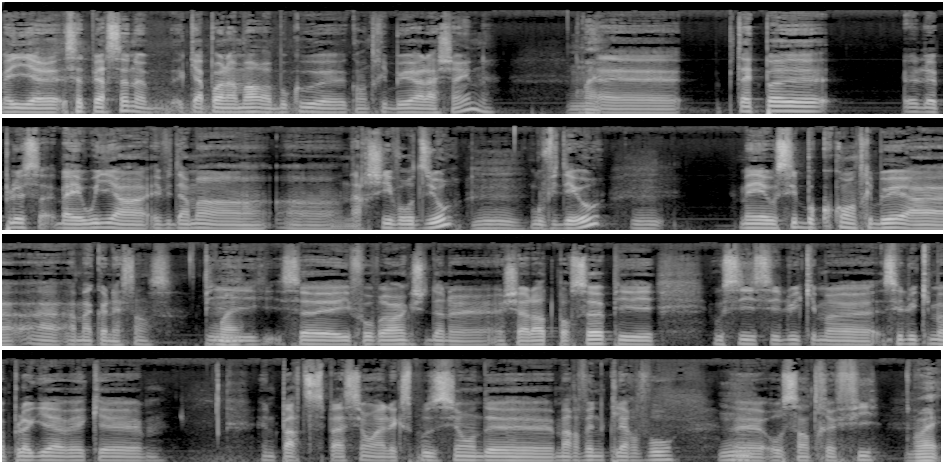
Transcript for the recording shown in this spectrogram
Mais il y a- cette personne, a- Capois la mort, a beaucoup euh, contribué à la chaîne. Ouais. Euh, Peut-être pas le plus. Ben oui, en- évidemment en, en archive audio Mm, ou vidéo, mm. mais aussi beaucoup contribué à, à- à ma connaissance. Puis Ouais. ça, il faut vraiment que je lui donne un, un shout-out pour ça. Puis aussi, c'est lui qui m'a c'est lui qui m'a plugué avec euh, une participation à l'exposition de Marvin Clairvaux Mm. euh, au Centre Phi. Ouais.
